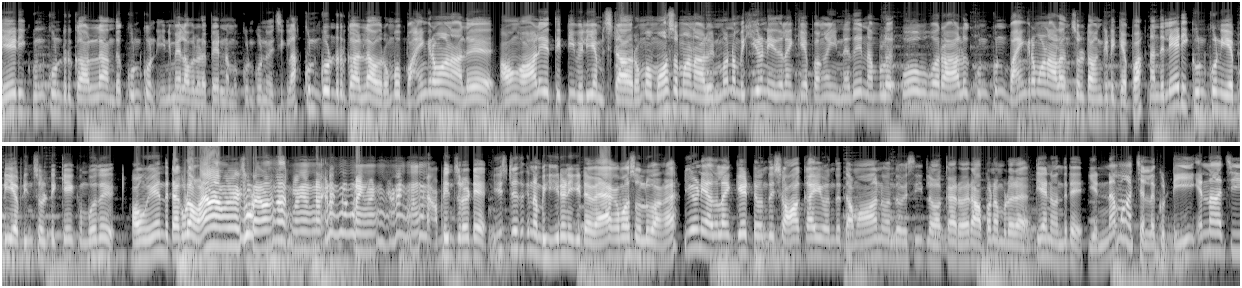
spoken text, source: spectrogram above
லேடி குன்குன் இருக்கால அந்த குன்குன். இனிமேல் அவளோட பேர் நம்ம குன்குன் வச்சுக்கலாம். குன்குன் இருக்கால அவர் ரொம்ப பயங்கரமான ஆளு. அவங்க ஆளைய திட்டி வெளியே அமைச்சிட்டா ரொம்ப மோசமான ஆள் நம்ம ஹீரோனி இதெல்லாம் கேட்பாங்க. என்னது? நம்மள ஒவ்வொரு ஆளு குன்குன் பயங்கரமான ஆளுன்னு சொல்லிட்டு அவங்க கிட்ட கேட்பா அந்த லேடி குன்குன் எப்படி? அப்படின்னு சொல்லிட்டு கேட்கும்போது அவங்க ஏந்துட்டா கூட அப்படின்னு சொல்லிட்டு இஷ்டத்துக்கு நம்ம ஹீரோனி கிட்ட வேகமா சொல்லுவாங்க. ஹீரோனி அதெல்லாம் கேட்டு வந்து ஷாக் ஆகி வந்து தமான் வந்து சீட்ல உட்காருவாரு அப்ப நம்மளோட டியன் வந்துட்டு என்னமா செல்லக்குட்டி என்னாச்சு?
